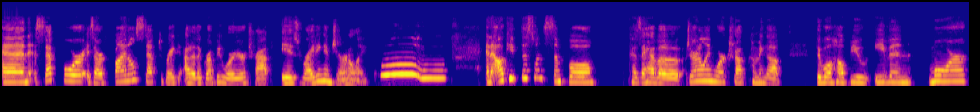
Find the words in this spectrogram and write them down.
And step four is our final step to break out of the grumpy worrier trap is writing and journaling. Woo! And I'll keep this one simple because I have a journaling workshop coming up that will help you even more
